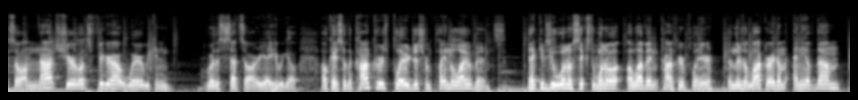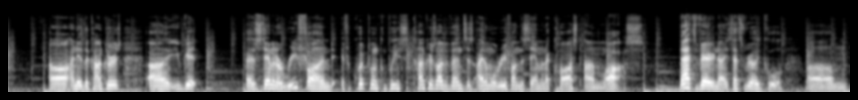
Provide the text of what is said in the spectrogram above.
so I'm not sure. Let's figure out where we can, where the sets are. Yeah, here we go. Okay, so the Conquerors player just from playing the live events. That gives you 106 to 111 Conqueror player. Then there's a locker item. Any of them, uh, any of the Conquerors, uh, you get a stamina refund. If equipped when completes Conquerors Live events, this item will refund the stamina cost on loss. That's very nice. That's really cool. Um,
